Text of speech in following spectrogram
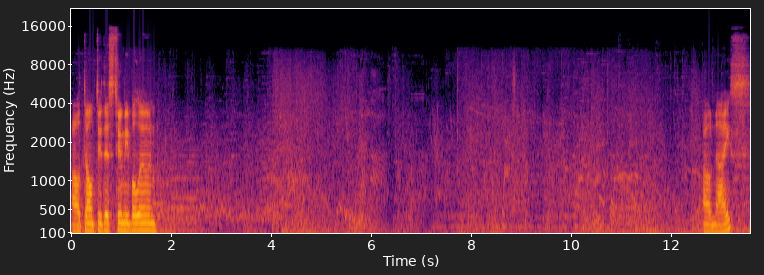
Oh, don't do this to me, Balloon. Oh, nice.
